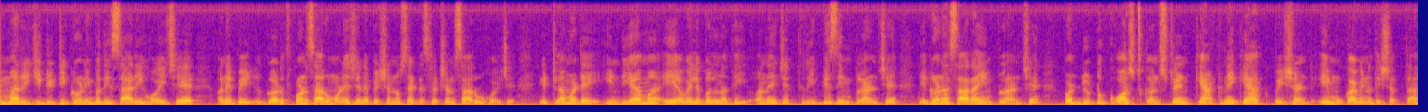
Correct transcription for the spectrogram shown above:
એમાં રિજિડિટી ઘણી બધી સારી હોય છે અને ગર્થ પણ સારું મળે છે અને પેશન્ટનું સેટિસ્ફેક્શન સારું હોય છે. એટલા માટે ઇન્ડિયામાં એ અવેલેબલ નથી અને જે થ્રી પીસ ઇમ્પ્લાન્ટ છે એ ઘણા સારા ઇમ્પ્લાન્ટ છે, પણ ડ્યુ ટુ કોસ્ટ કન્સ્ટ્રેન્ટ ક્યાંક ને ક્યાંક પેશન્ટ એ મુકાવી નથી શકતા.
